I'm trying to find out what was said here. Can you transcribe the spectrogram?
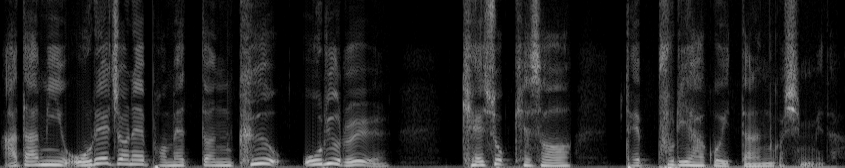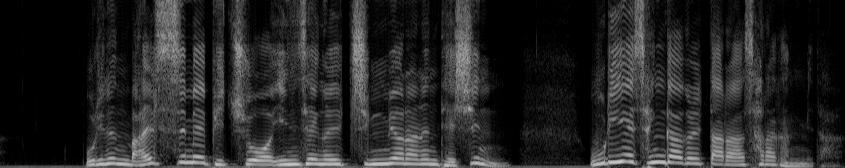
아담이 오래전에 범했던 그 오류를 계속해서 되풀이하고 있다는 것입니다. 우리는 말씀에 비추어 인생을 직면하는 대신 우리의 생각을 따라 살아갑니다.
